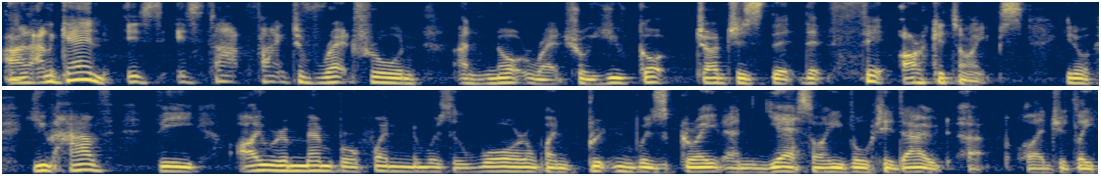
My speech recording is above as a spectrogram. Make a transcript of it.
And, and again, it's it's that fact of retro and, and not retro. You've got judges that, that fit archetypes. You know, you have the I remember when there was a war and when Britain was great, and yes, I voted out. Uh, allegedly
